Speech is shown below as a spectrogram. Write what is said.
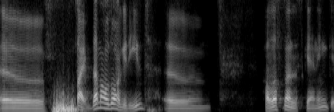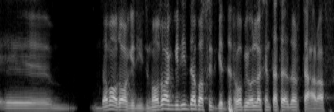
آه طيب ده موضوع جديد. آه خلصنا ال scanning آه ده موضوع جديد. الموضوع الجديد ده بسيط جدا. هو بيقول لك أنت تقدر تعرف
